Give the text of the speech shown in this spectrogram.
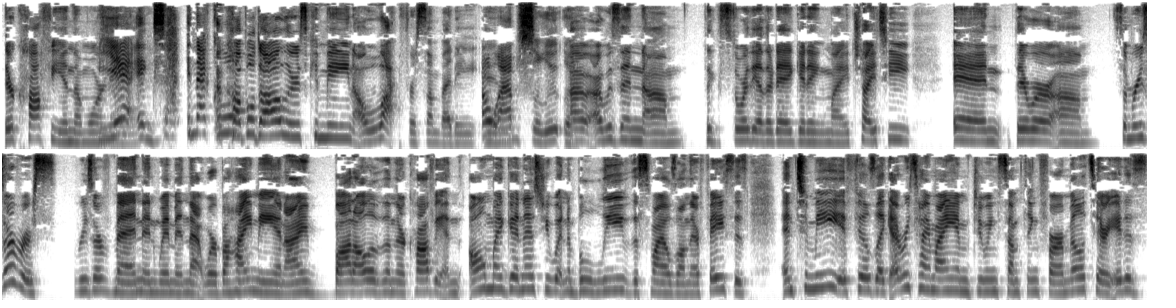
their coffee in the morning. yeah, exactly. That cool? A couple dollars can mean a lot for somebody. Oh, And absolutely. I, I was in um, the store the other day getting my chai tea, and there were um, some reservers, reserve men and women that were behind me, and I bought all of them their coffee. And oh my goodness, you wouldn't believe the smiles on their faces. And to me, it feels like every time I am doing something for our military, it is.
